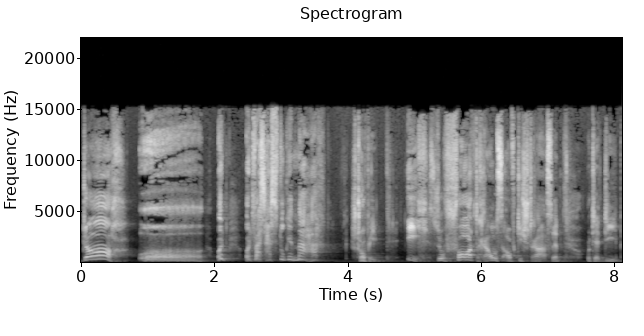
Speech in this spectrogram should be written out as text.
Doch! Und, und was hast du gemacht? Struppi, ich sofort raus auf die Straße und der Dieb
